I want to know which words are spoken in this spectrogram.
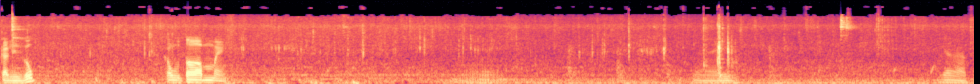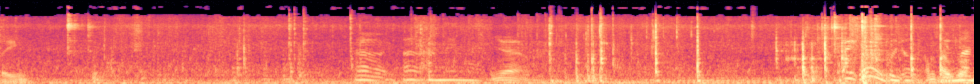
Cần gút câu tôm mày đây rất là tiện. Rồi, ờ, ăn em này. yeah. Ây, ôi, ôi, ôi, không sao lên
